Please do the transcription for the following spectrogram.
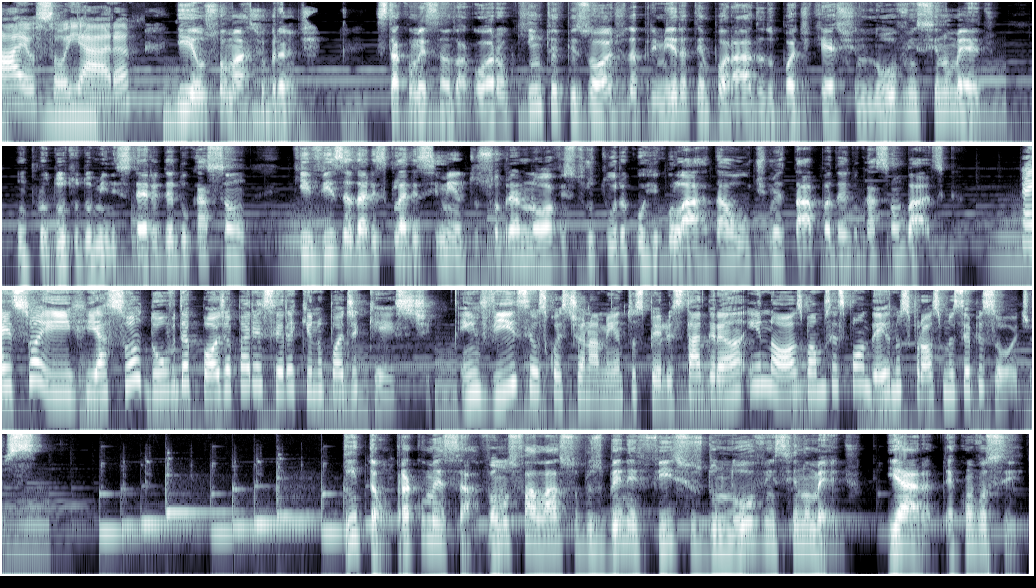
Olá, eu sou Yara. E eu sou Márcio Brandt. Está começando agora o quinto episódio da primeira temporada do podcast Novo Ensino Médio, um produto do Ministério da Educação que visa dar esclarecimentos sobre a nova estrutura curricular da última etapa da educação básica. É isso aí, e a sua dúvida pode aparecer aqui no podcast. Envie seus questionamentos pelo Instagram e nós vamos responder nos próximos episódios. Então, para começar, vamos falar sobre os benefícios do novo ensino médio. Yara, é com você.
